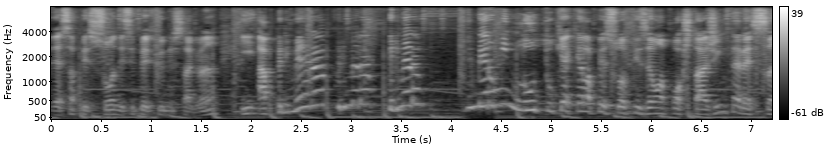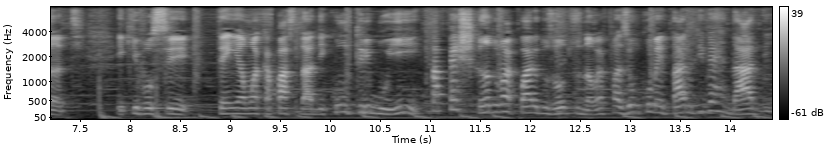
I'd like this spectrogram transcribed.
dessa pessoa, desse perfil no Instagram, e a primeira, primeira, primeira primeiro minuto que aquela pessoa fizer uma postagem interessante e que você tenha uma capacidade de contribuir, tá pescando no aquário dos outros não, é fazer um comentário de verdade.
